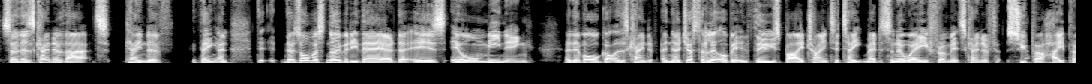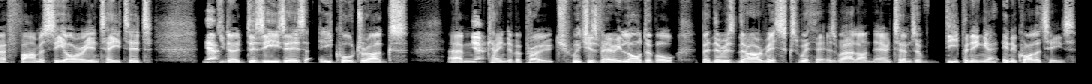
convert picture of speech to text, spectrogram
So there's kind of that kind of thing and th- there's almost nobody there that is ill meaning and they've all got this kind of and they're just a little bit enthused by trying to take medicine away from its kind of super hyper pharmacy orientated yeah. you know diseases equal drugs um, yeah. kind of approach which is very laudable but there is there are risks with it as well aren't there in terms of deepening inequalities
